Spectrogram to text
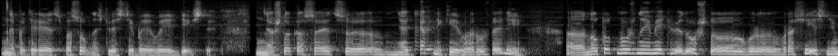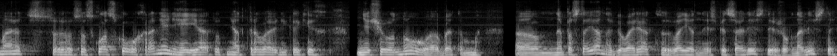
потеряет способность вести боевые действия. Что касается техники и вооружений, но тут нужно иметь в виду, что в России снимают со складского хранения. Я тут не открываю никаких ничего нового об этом постоянно говорят военные специалисты и журналисты,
